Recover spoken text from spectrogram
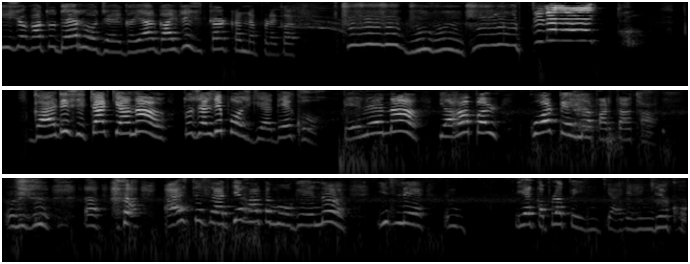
इस जगह तो देर हो जाएगा यार, गाड़ी स्टार्ट करना पड़ेगा। गाड़ी स्टार्ट किया ना तो जल्दी पहुँच गया, देखो। पहले ना, यहाँ पर कोट पहनना पड़ता था। आज तो सर्दी खत्म हो गए ना, इसलिए ये कपड़ा पहन के आ गए देखो।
